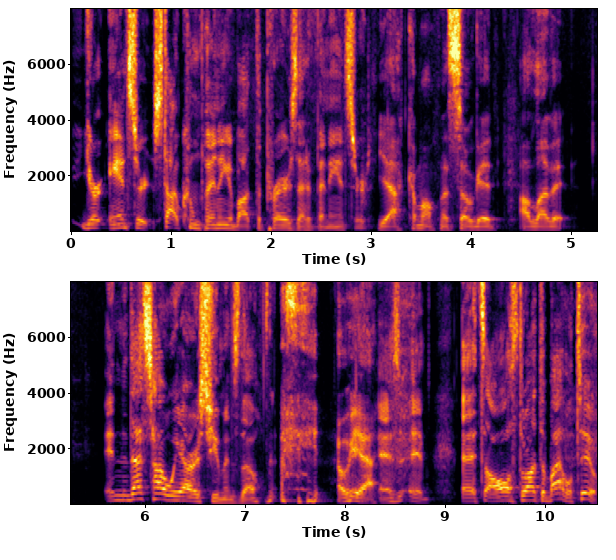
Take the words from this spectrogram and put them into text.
your answer. Stop complaining about the prayers that have been answered, yeah, come on, that's so good. I love it. and that's how we are as humans, though. Oh yeah, As it, it's all throughout the Bible too.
